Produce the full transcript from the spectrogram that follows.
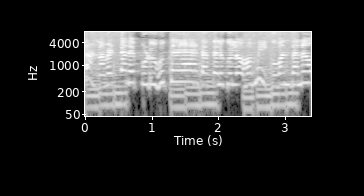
తన్న వెట్టనెప్పుడు తేట తెలుగులో మీకు వందనం.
